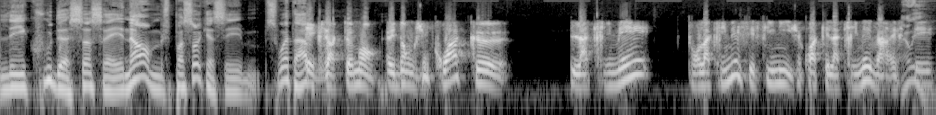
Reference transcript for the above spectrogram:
Les coûts de ça seraient énormes. Je suis pas sûr que c'est souhaitable. Exactement. Et donc, je crois que la Crimée pour la Crimée, c'est fini. Je crois que la Crimée va ah rester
